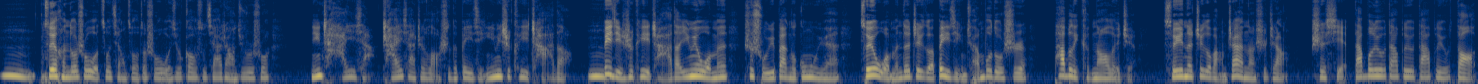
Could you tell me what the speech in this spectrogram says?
嗯所以很多时候我做讲座的时候，我就告诉家长，就是说，您查一下，查一下这个老师的背景，因为是可以查的。嗯背景是可以查的，因为我们是属于半个公务员，所以我们的这个背景全部都是 public knowledge。所以呢，这个网站呢是这样，是写 www dot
